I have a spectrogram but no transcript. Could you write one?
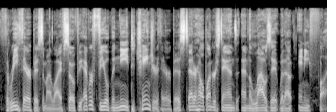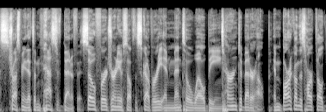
three therapists in my life. So if you ever feel the need to change your therapist, BetterHelp understands and allows it without any fuss. Trust me, that's a massive benefit. So for a journey of self-discovery and mental well-being, turn to BetterHelp. Embark on this heartfelt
